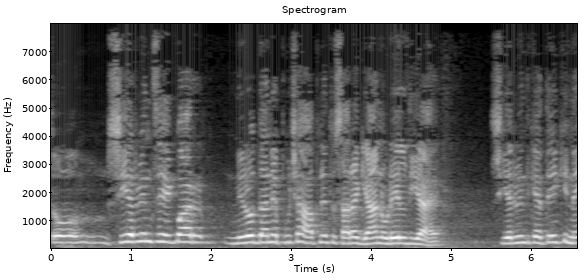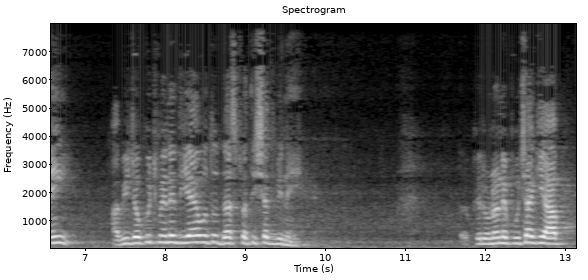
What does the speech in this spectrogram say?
तो सी अरविंद से एक बार निरोधा ने पूछा, आपने तो सारा ज्ञान उड़ेल दिया है। सी अरविंद कहते हैं कि नहीं, अभी जो कुछ मैंने दिया है वो तो दस प्रतिशत भी नहीं। तो फिर उन्होंने पूछा कि आप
